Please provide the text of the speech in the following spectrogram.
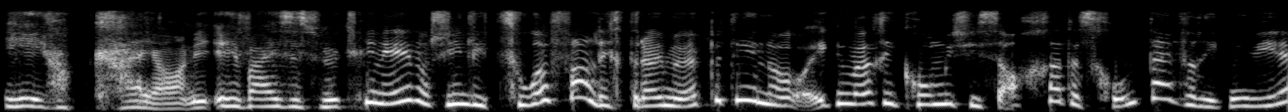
Ich habe keine Ahnung. Ich weiß es wirklich nicht. Wahrscheinlich Zufall. Ich träume öppe noch irgendwelche komischen Sachen. Das kommt einfach irgendwie,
